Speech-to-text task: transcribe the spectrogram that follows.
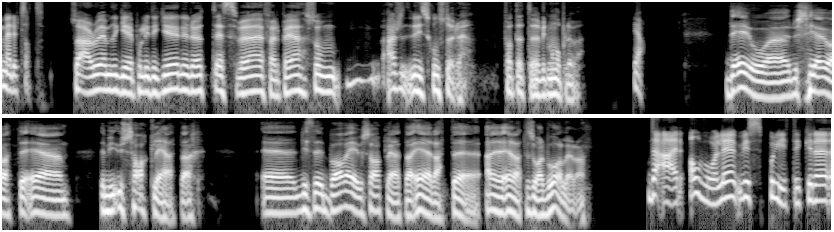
mer utsatt. Så er du MDG-politiker, Rødt, SV, Frp, så er risikoen større for at dette vil man oppleve. Ja. Det er jo eh, Du sier jo at det er, det er mye usakligheter. Eh, hvis det bare er usakligheter, er dette, er dette så alvorlig, da? Det er alvorlig hvis politikere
